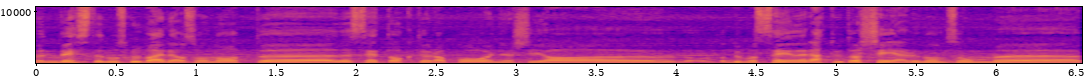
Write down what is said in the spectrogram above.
Men hvis det nå skulle være sånn at uh, det sitter aktører på andre sida, du må si det rett ut, da ser du noen som uh,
